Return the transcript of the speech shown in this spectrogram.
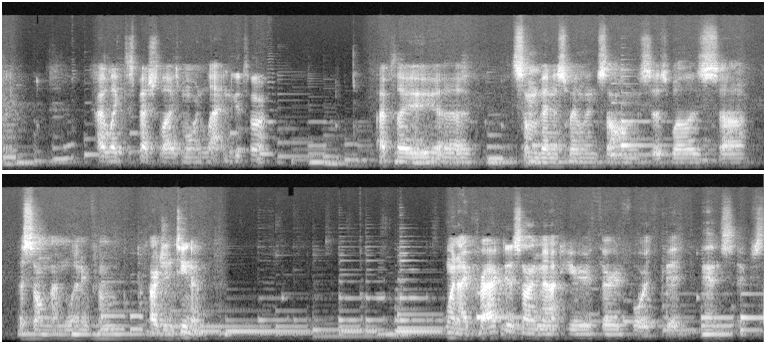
really. I like to specialize more in Latin guitar. I play uh, some Venezuelan songs as well as uh, a song I'm learning from Argentina. When I practice, I'm out here third, fourth, fifth, and sixth.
